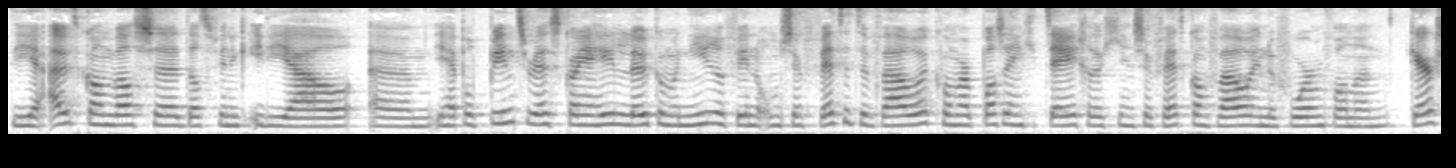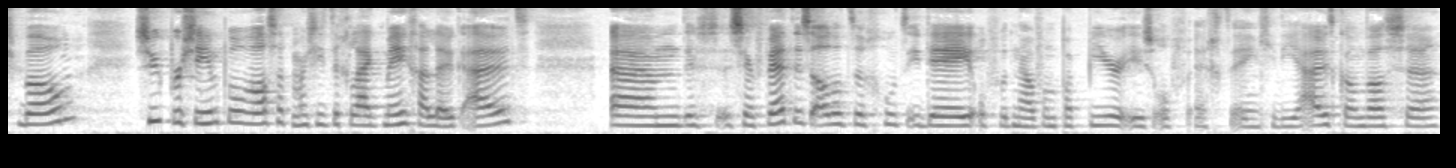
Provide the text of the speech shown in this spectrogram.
die je uit kan wassen. Dat vind ik ideaal. Um, je hebt op Pinterest kan je hele leuke manieren vinden om servetten te vouwen. Ik kwam er pas eentje tegen dat je een servet kan vouwen in de vorm van een kerstboom. Super simpel was het, maar ziet er gelijk mega leuk uit. Um, dus servet is altijd een goed idee. Of het nou van papier is of echt eentje die je uit kan wassen.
